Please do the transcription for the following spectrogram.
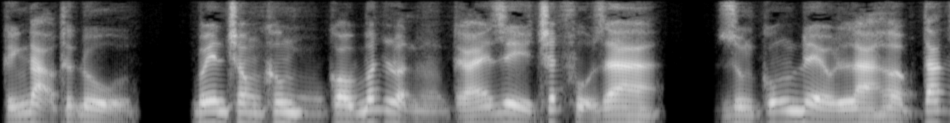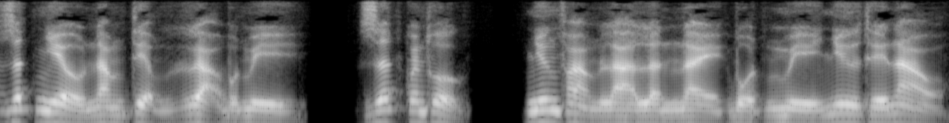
kính đạo thực đủ, bên trong không có bất luận cái gì chất phụ ra, dùng cũng đều là hợp tác rất nhiều năm tiệm gạo bột mì, rất quen thuộc, nhưng phạm là lần này bột mì như thế nào,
